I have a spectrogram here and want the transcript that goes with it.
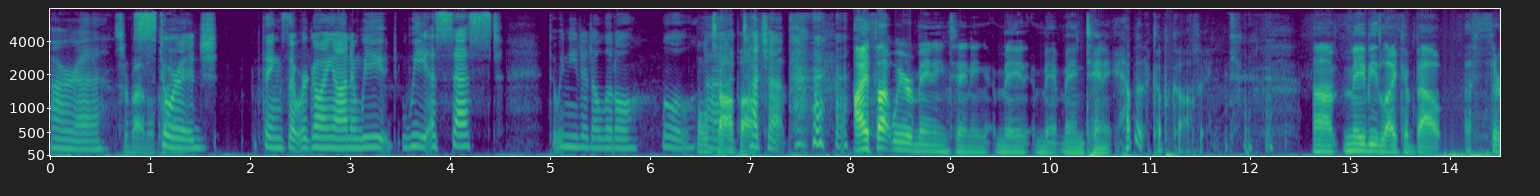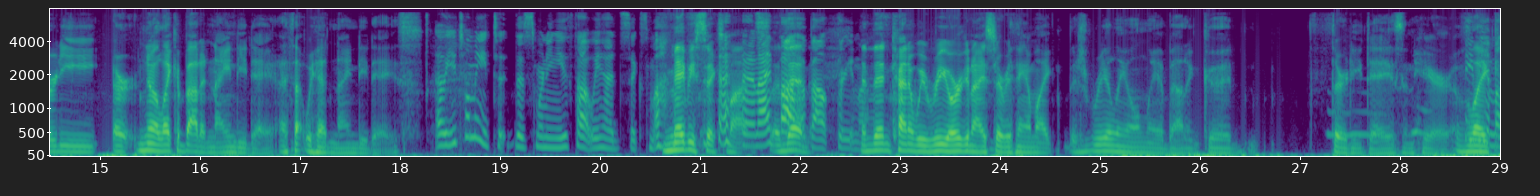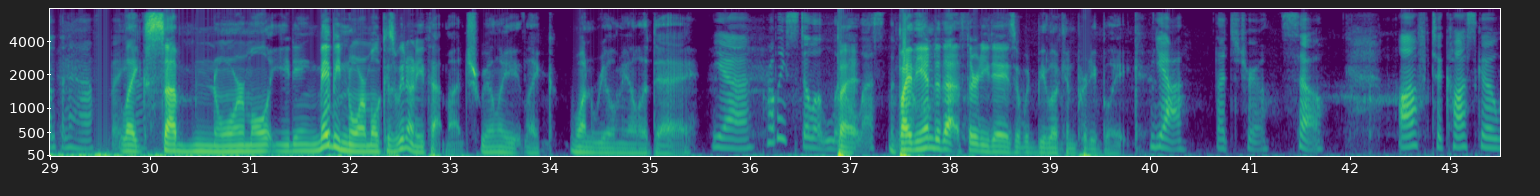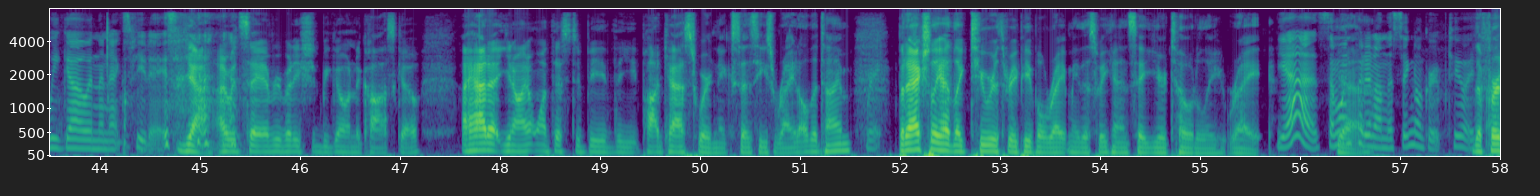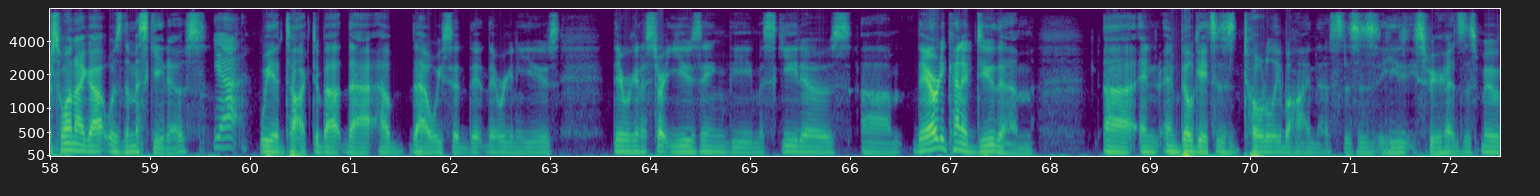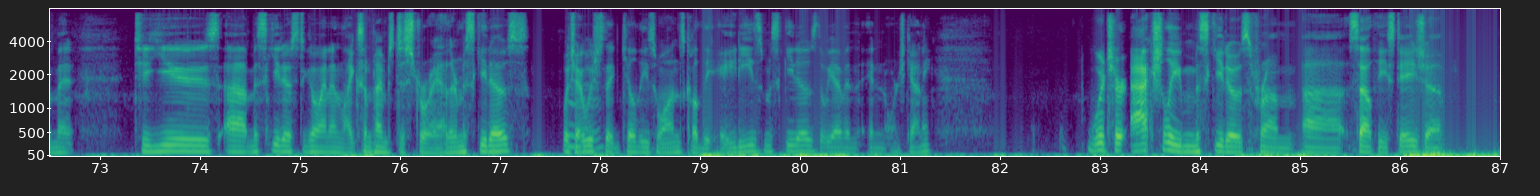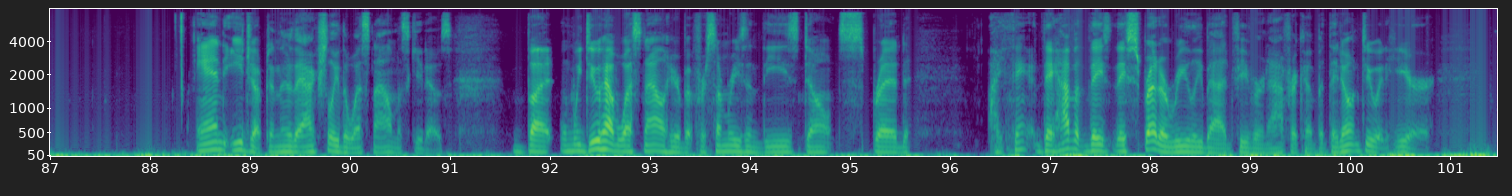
our uh, storage things that were going on, and we we assessed that we needed a little little, Little uh, touch up. I thought we were maintaining main, ma- maintaining. How about a cup of coffee? um, maybe like about a 30 or no, like about a 90 day. I thought we had 90 days. oh, you told me t- this morning you thought we had six months. Maybe six months. and I And thought then- about three months. And then kind of we reorganized everything. I'm like, there's really only about a good 30 days in here of maybe like a month and a half, but like yeah. subnormal eating. Maybe normal because we don't eat that much. We only eat like one real meal a day. yeah, probably still a little But less than by normal. the end of that 30 days, it would be looking pretty bleak. Yeah, that's true. So, off to Costco we go in the next few days. yeah, I would say everybody should be going to Costco. I had a, you know, I don't want this to be the podcast where Nick says he's right all the time, Right. but I actually had like two or three people write me this weekend and say you're totally right. Yeah, someone Yeah. put it on the signal group too. I The saw. first one I got was the mosquitoes. Yeah. We had talked about that how how we said that they were going to use they were going to start using the mosquitoes. Um, they already kind of do them. Uh, and and Bill Gates is totally behind this. This is he spearheads this movement to use uh, mosquitoes to go in and like sometimes destroy other mosquitoes, which I wish Mhm. they'd kill these ones called the Aedes mosquitoes that we have in, in Orange County, which are actually mosquitoes from uh, Southeast Asia and Egypt, and they're the, actually the West Nile mosquitoes. But we do have West Nile here, but for some reason these don't spread. I think they have a, they they spread a really bad fever in Africa, but they don't do it here.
